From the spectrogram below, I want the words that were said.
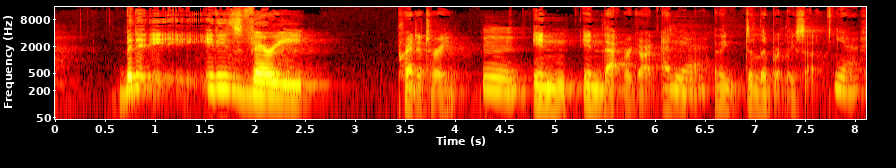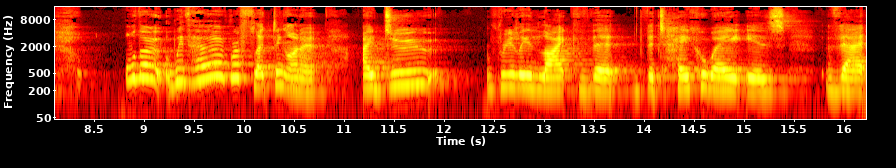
but it, it is very predatory in in that regard, and Yeah. I think deliberately so. Yeah. Although with her reflecting on it, I do really like that the takeaway is that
